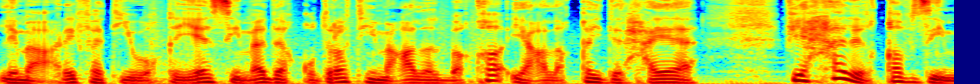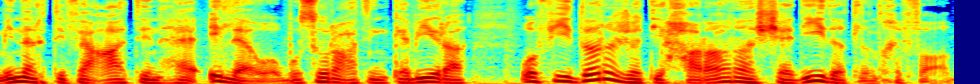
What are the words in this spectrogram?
لمعرفة وقياس مدى قدرتهم على البقاء على قيد الحياة في حال القفز من ارتفاعات هائلة وبسرعة كبيرة وفي درجة حرارة شديدة الانخفاض.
